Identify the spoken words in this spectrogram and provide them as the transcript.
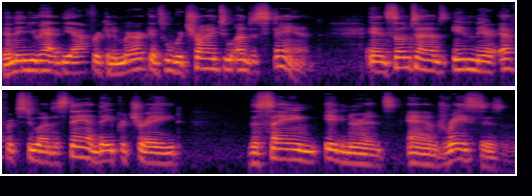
And then you had the African Americans who were trying to understand. And sometimes in their efforts to understand, they portrayed the same ignorance and racism,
